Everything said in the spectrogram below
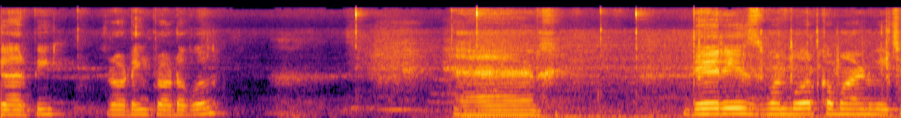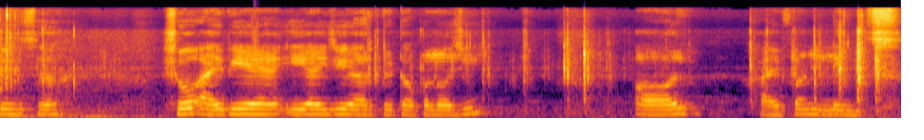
EIGRP routing protocol. And there is one more command which is uh, show IP EIGRP topology. All hyphen links.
